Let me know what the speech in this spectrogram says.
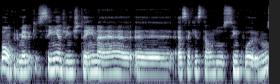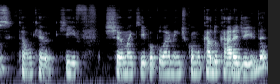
Bom, primeiro que sim, a gente tem né, é, essa questão dos cinco anos, então que, que chama aqui popularmente como caducar a dívida.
